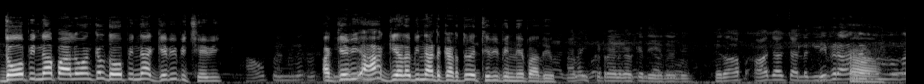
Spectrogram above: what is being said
ਦੋ ਪਿੰਨਾ ਪਾ ਲਓ ਅੰਕਲ ਦੋ ਪਿੰਨਾ ਅੱਗੇ ਵੀ ਪਿੱਛੇ ਵੀ। ਉਹ ਪਿੰਨ ਲੈ- ਅੱਗੇ ਵੀ ਆਹ ਅੱਗੇ ਵਾਲਾ ਵੀ ਨਟ ਕੱਢ ਦਿਓ ਇੱਥੇ ਵੀ ਪਿੰਨੇ ਪਾ ਦਿਓ। ਪਹਿਲਾਂ ਇੱਕ ਟ੍ਰਾਇਲ ਕਰਕੇ ਦੇਖ ਦਿਓ ਜੀ। ਫਿਰ ਆਪ ਆ ਜਾ ਚੱਲ ਗਈ। ਫਿਰ ਆਹ ਤੁਹਾਨੂੰ ਉਹਦਾ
